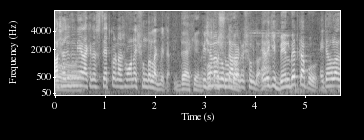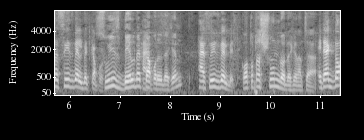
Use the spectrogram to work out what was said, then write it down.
বাসা যদি নিয়ে রাখেন সেট করেন আসলে অনেক সুন্দর লাগবে এটা। দেখেন পিছনের কতটা lookটা সুন্দর। এটা হ্যাঁ। কি বেলভেট কাপড়? এটা হলো সুইস ভেলভেট কাপড়। সুইস বেলভেট হ্যাঁ। কাপড়ের দেখেন। হ্যাঁ সুইস ভেলভেট কতটা সুন্দর দেখেন আচ্ছা। এটা একদম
